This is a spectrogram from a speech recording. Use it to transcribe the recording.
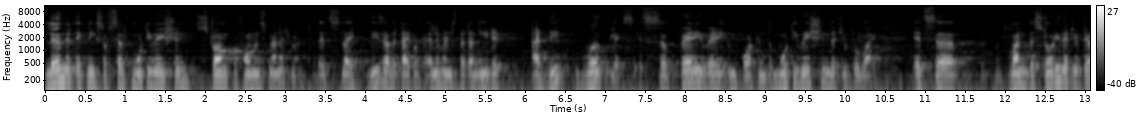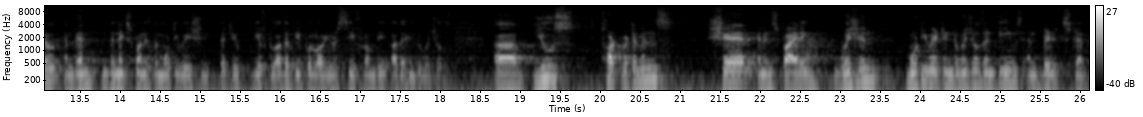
Learn the techniques of self-motivation, strong performance management. It's like these are the type of elements that are needed at the workplace. It's very, very important. The motivation that you provide. It's uh, one, the story that you tell, and then the next one is the motivation that you give to other people or you receive from the other individuals. Uh, use thought vitamins, share an inspiring vision, motivate individuals and teams, and build strength.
